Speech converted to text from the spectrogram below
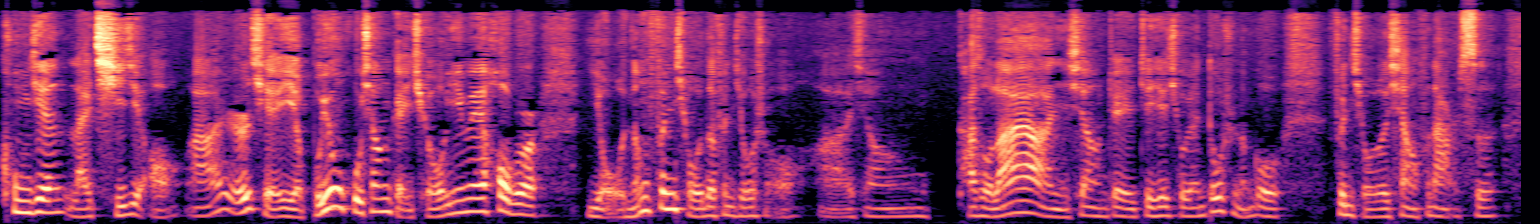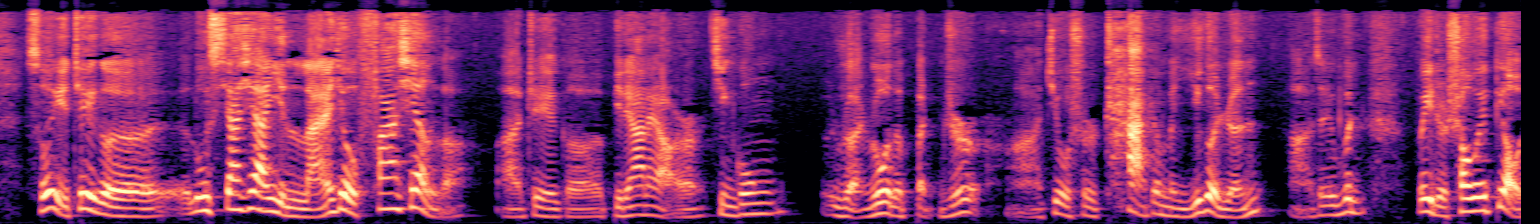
空间来起脚啊，而且也不用互相给球，因为后边有能分球的分球手啊，像卡索拉呀，你像这这些球员都是能够分球的，像福纳尔斯，所以这个路西加西亚一来就发现了啊，这个比利亚雷尔进攻软弱的本质啊，就是差这么一个人啊，这个位位置稍微调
